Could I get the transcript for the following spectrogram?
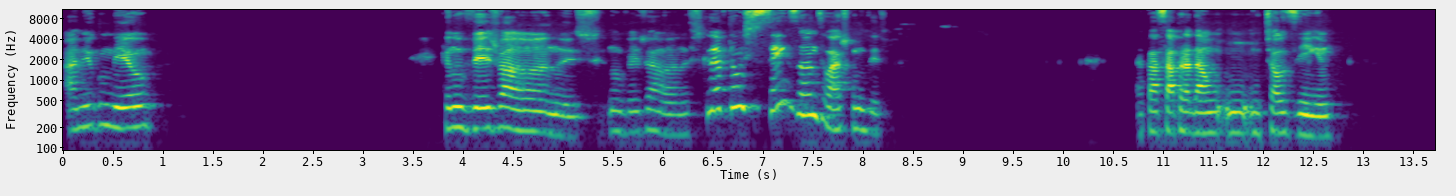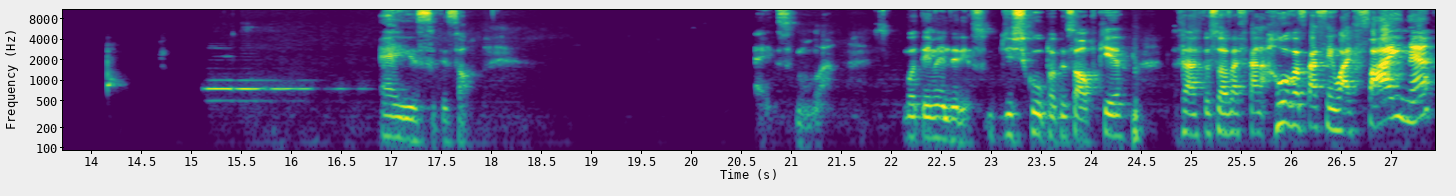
Amigo meu, que eu não vejo há anos, não vejo há anos, que deve ter uns seis anos, eu acho que eu não vejo. Vai passar para dar um, um, um tchauzinho. É isso, pessoal. É isso, vamos lá. Botei meu endereço. Desculpa, pessoal, porque a pessoa vai ficar na rua, vai ficar sem Wi-Fi, né?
